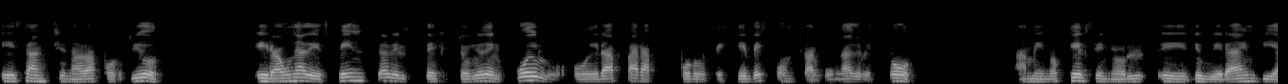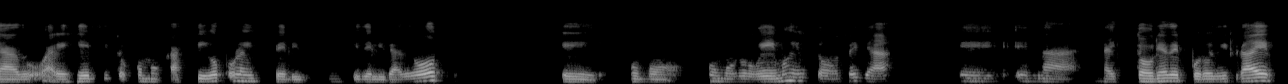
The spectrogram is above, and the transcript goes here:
eh, sancionada por Dios. Era una defensa del territorio del pueblo o era para protegerles contra algún agresor, a menos que el Señor eh, le hubiera enviado al ejército como castigo por la infidelidad de otros. como, como lo vemos entonces ya en la la historia del pueblo de Israel.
